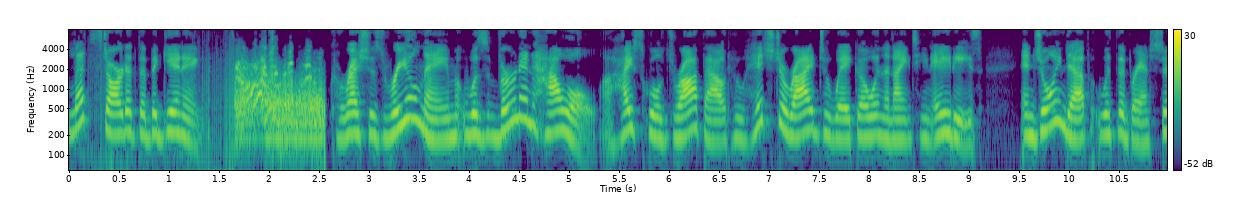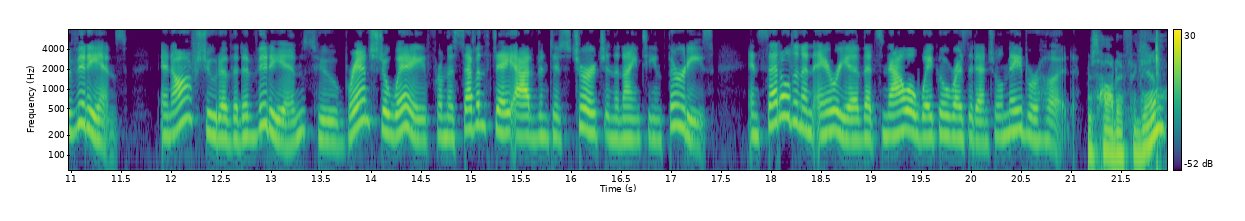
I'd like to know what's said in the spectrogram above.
Let's start at the beginning. Koresh's real name was Vernon Howell, a high school dropout who hitched a ride to Waco in the 1980s and joined up with the Branch Davidians, an offshoot of the Davidians who branched away from the Seventh day Adventist Church in the 1930s and settled in an area that's now a Waco residential neighborhood. Here's Hotiff again.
